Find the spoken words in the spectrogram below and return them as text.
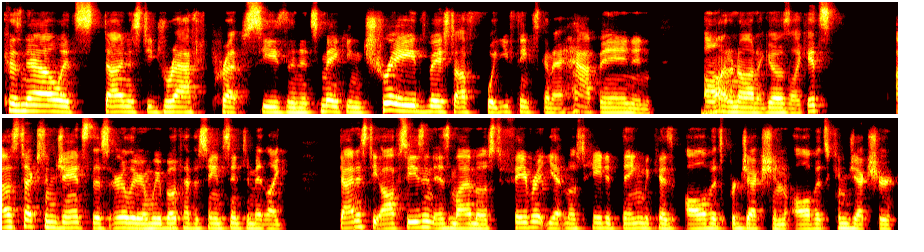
because now it's dynasty draft prep season. It's making trades based off what you think is going to happen, and on and on it goes. Like it's. I was texting Jance this earlier, and we both had the same sentiment. Like dynasty offseason is my most favorite yet most hated thing because all of its projection, all of its conjecture.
